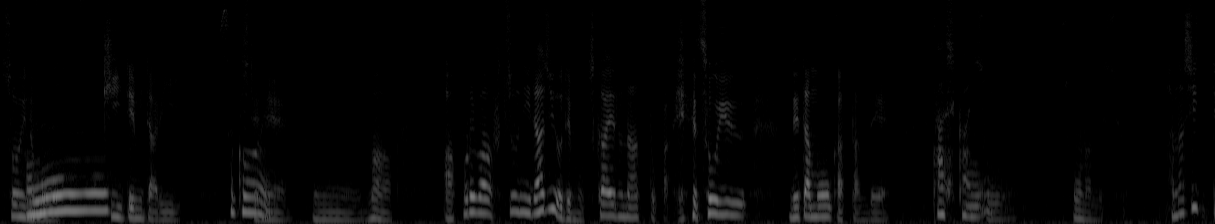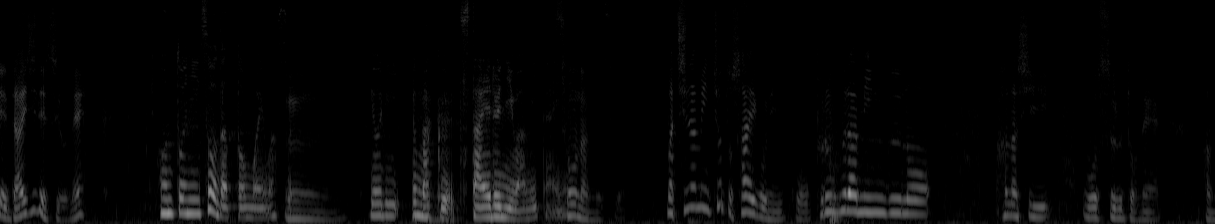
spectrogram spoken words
そういうのを聞いてみたりしてね、うん、まああこれは普通にラジオでも使えるなとか そういうネタも多かったんで。確かに。そう。そうなんですよ。話って大事ですよね、本当にそうだと思います、うん、よりうまく伝えるにはみたいな。そうなんですよ、まあ、ちなみにちょっと最後にこうプログラミングの話をするとねあの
